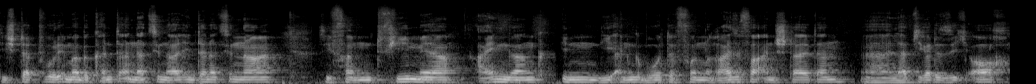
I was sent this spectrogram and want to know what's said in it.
Die Stadt wurde immer bekannter, national, international. Sie fand viel mehr Eingang in die Angebote von Reiseveranstaltern. Äh, Leipzig hatte sich auch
